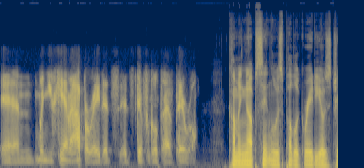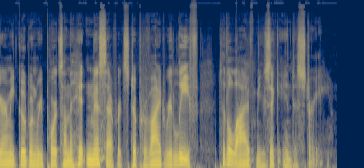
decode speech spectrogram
and when you can't operate, it's it's difficult to have payroll. Coming up, St. Louis Public Radio's Jeremy Goodwin reports on the hit and miss efforts to provide relief to the live music industry.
